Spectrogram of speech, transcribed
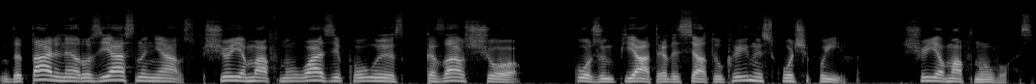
детальне роз'яснення, що я мав на увазі, коли сказав, що кожен п'ятий, десятий українець хоче поїхати. Що я мав на увазі?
